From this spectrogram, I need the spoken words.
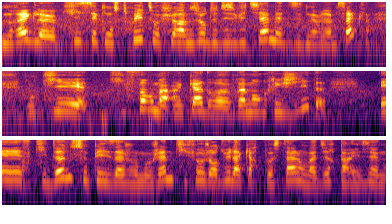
Une règle qui s'est construite au fur et à mesure du 18e et du 19e siècle, donc qui, est, qui forme un cadre vraiment rigide et qui donne ce paysage homogène qui fait aujourd'hui la carte postale, on va dire, parisienne.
